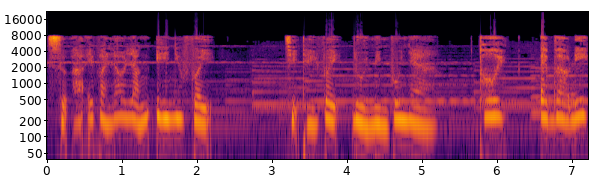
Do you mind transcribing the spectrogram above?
Sợ hãi và lo lắng y như vậy. Chị thấy vậy đuổi mình vô nhà. Thôi, em vào đi,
